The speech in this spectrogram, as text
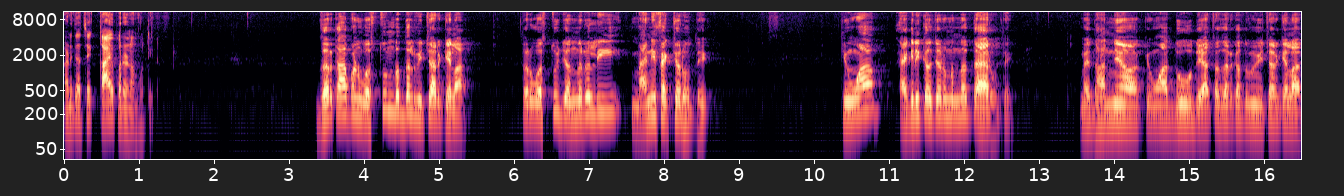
आणि त्याचे काय परिणाम होतील? जर का आपण वस्तूंबद्दल विचार केला तर वस्तू जनरली मॅन्युफॅक्चर होते किंवा ॲग्रिकल्चरमधनं तयार होते. म्हणजे धान्य किंवा दूध याचा जर का तुम्ही विचार केलात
